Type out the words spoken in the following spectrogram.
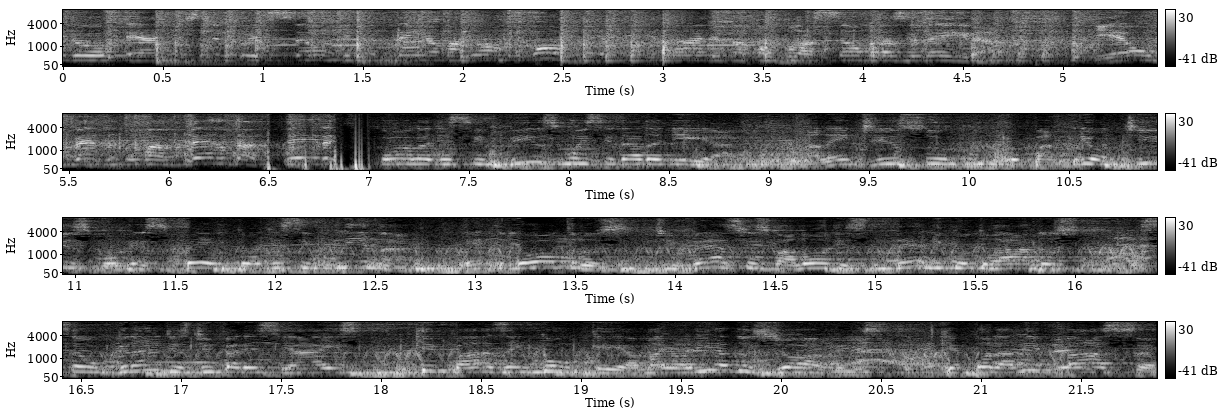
É a instituição que detém a maior confiabilidade da população brasileira e é um ver- uma verdadeira Escola de Civismo e Cidadania. Além disso, o patriotismo, o respeito, a disciplina, entre outros diversos valores nele cultuados, são grandes diferenciais que fazem com que a maioria dos jovens que por ali passam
